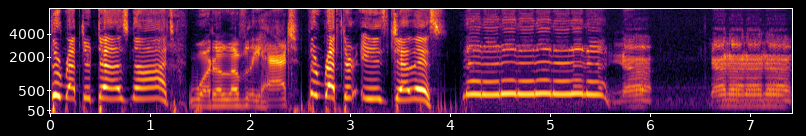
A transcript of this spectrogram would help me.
The raptor does not. What a lovely hat. The raptor is jealous. No, no, no, no, no, no, no, no. No, no, no, no. I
